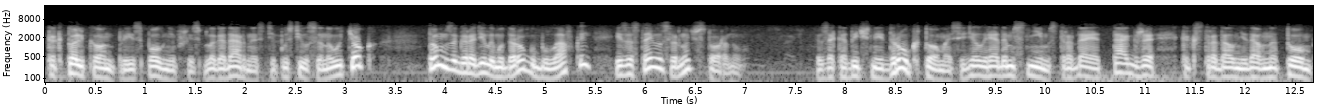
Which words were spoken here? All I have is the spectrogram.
как только он, преисполнившись благодарности, пустился на утек, Том загородил ему дорогу булавкой и заставил свернуть в сторону. Закадычный друг Тома сидел рядом с ним, страдая так же, как страдал недавно Том,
